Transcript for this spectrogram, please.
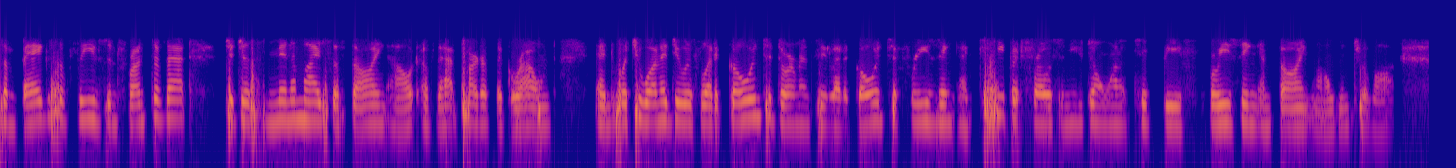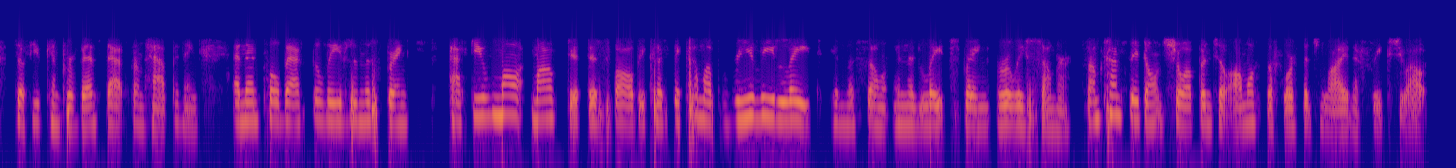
some bags of leaves in front of that to just minimize the thawing out of that part of the ground. And what you want to do is let it go into dormancy, let it go into freezing, and keep it frozen. You don't want it to be freezing and thawing all winter long. So if you can prevent that from happening, and then pull back the leaves in the spring, after you've marked it this fall because they come up really late in the summer, in the late spring, early summer. Sometimes they don't show up until almost the 4th of July and it freaks you out.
